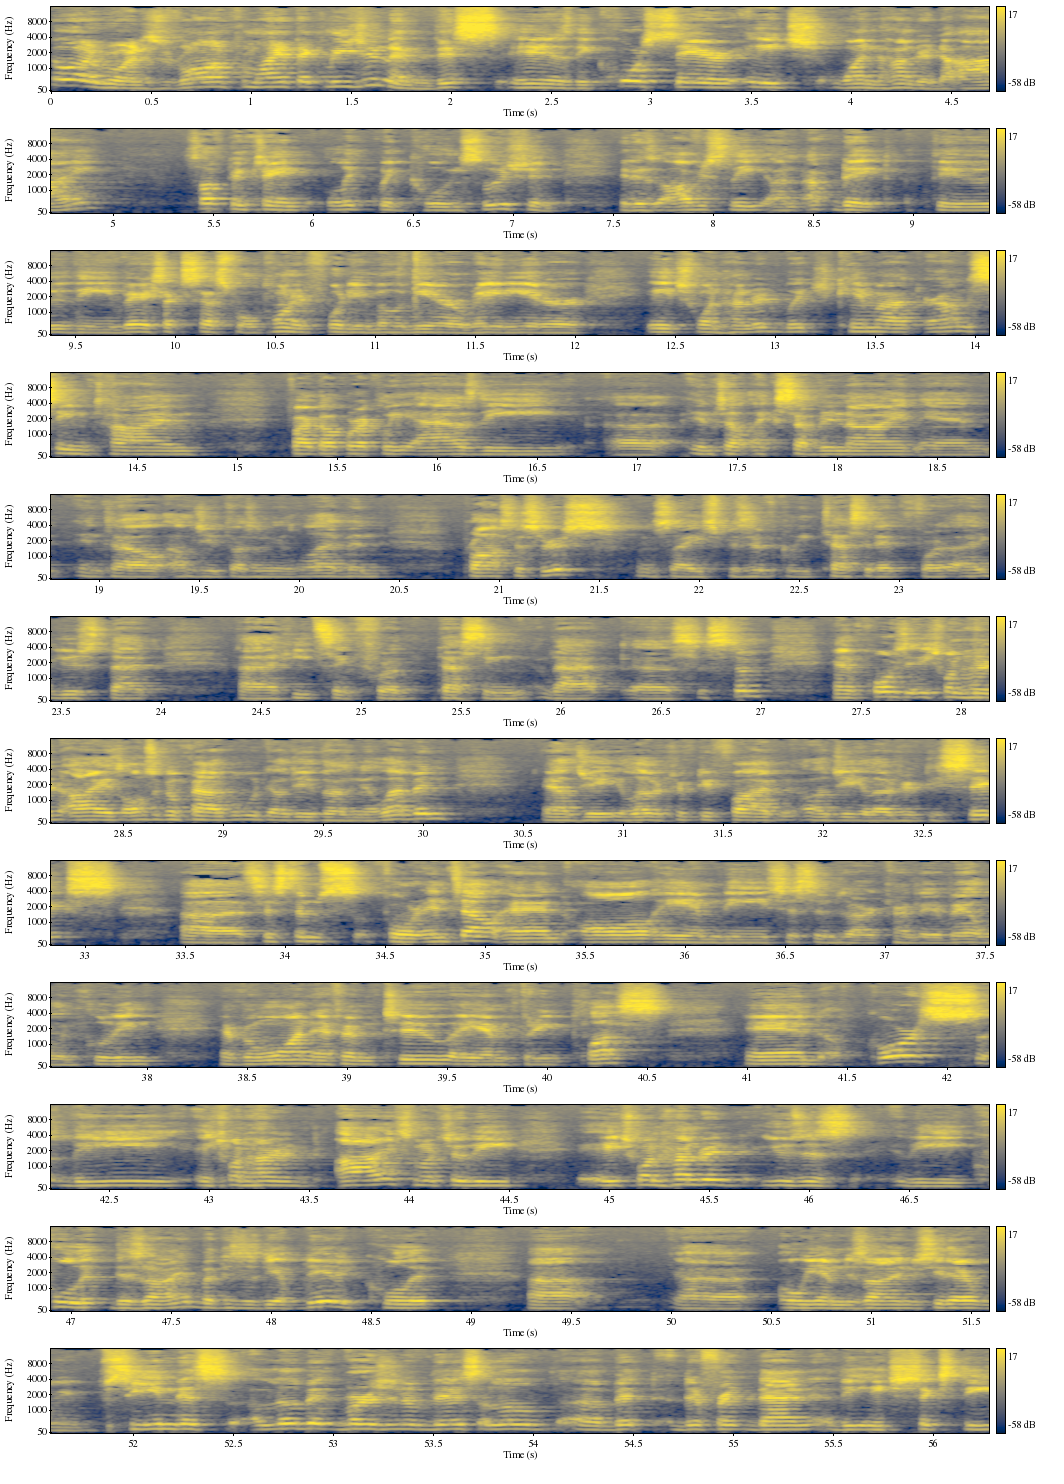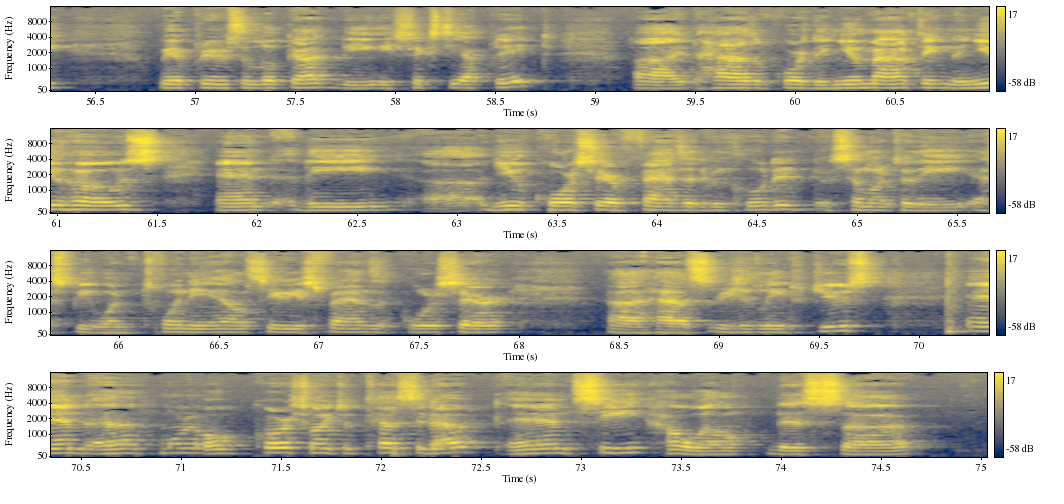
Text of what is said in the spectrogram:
Hello everyone, this is Ron from HiTech Legion and this is the Corsair H100i self-contained liquid cooling solution. It is obviously an update to the very successful 240mm radiator H100 which came out around the same time, if I recall correctly, as the uh, Intel X79 and Intel LGA 2011 processors. Since I specifically tested it for, I used that uh, heatsink for testing that uh, system. And of course, the H100i is also compatible with LGA 2011, LGA 1155, LGA 1156 uh, systems for Intel, and all AMD systems are currently available, including FM1, FM2, AM3 Plus. And of course, the H100i, similar to the H100, uses the CoolIt design, but this is the updated CoolIt uh, uh, OEM design. You see there, we've seen this, a little bit version of this, a little uh, bit different than the H60 we have previously looked at, the H60 update. Uh, it has, of course, the new mounting, the new hose, and the uh, new Corsair fans that have included, similar to the SP120L series fans that Corsair uh, has recently introduced. And more, of course, going to test it out and see how well this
